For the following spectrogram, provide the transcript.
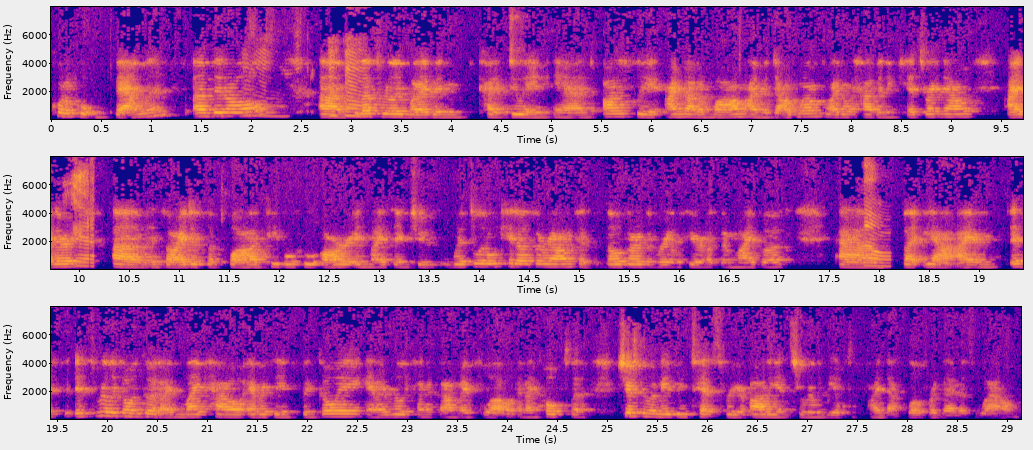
quote unquote balance of it all. Mm-hmm. Um, mm-hmm. So that's really what I've been kind of doing. And honestly, I'm not a mom, I'm a dog mom, so I don't have any kids right now either. Yeah. Um, and so I just applaud people who are in my same shoes with little kiddos around because those are the real heroes in my book. Um, oh. But yeah, I'm it's it's really going good. I like how everything's been going, and I really kind of found my flow. And I hope to share some amazing tips for your audience to really be able to find that flow for them as well.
